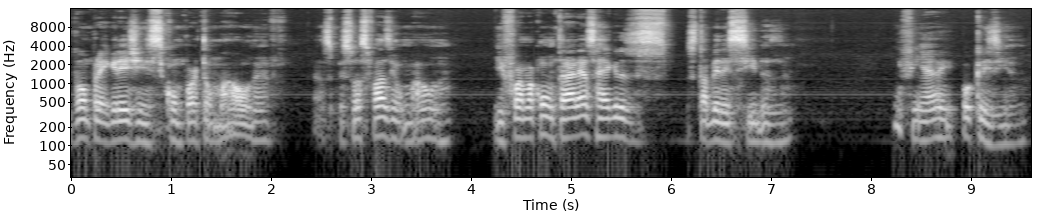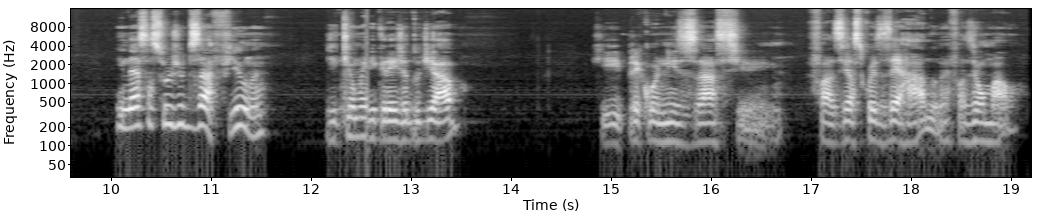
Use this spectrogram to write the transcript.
vão para a igreja e se comportam mal, né? As pessoas fazem o mal né? de forma contrária às regras estabelecidas. Né? Enfim, é hipocrisia. Né? E nessa surge o desafio né, de que uma igreja do diabo, que preconizasse fazer as coisas errado, né, fazer o mal,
